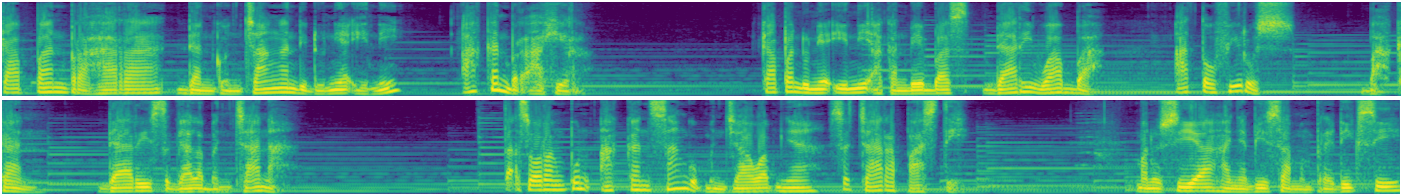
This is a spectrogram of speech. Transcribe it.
kapan prahara dan goncangan di dunia ini akan berakhir? Kapan dunia ini akan bebas dari wabah atau virus, bahkan dari segala bencana? Tak seorang pun akan sanggup menjawabnya secara pasti manusia hanya bisa memprediksi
